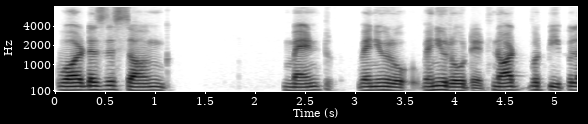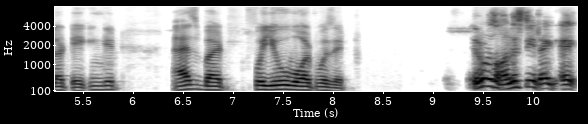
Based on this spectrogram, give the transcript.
what does this song meant when you wrote when you wrote it? Not what people are taking it as but for you what was it it was honestly like I,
